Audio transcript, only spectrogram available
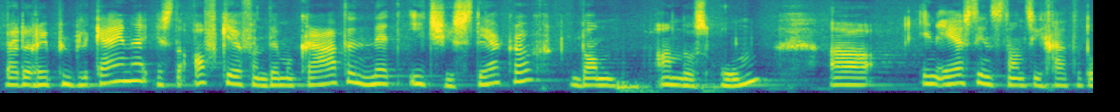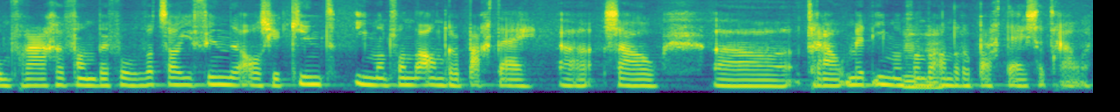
Bij de Republikeinen is de afkeer van Democraten net ietsje sterker dan andersom. Uh, in eerste instantie gaat het om vragen van bijvoorbeeld wat zou je vinden als je kind iemand van de andere partij uh, zou uh, trouwen, met iemand mm -hmm. van de mhm. andere partij zou trouwen.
